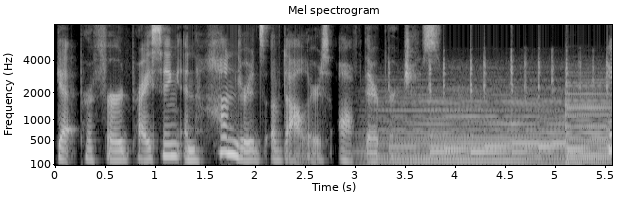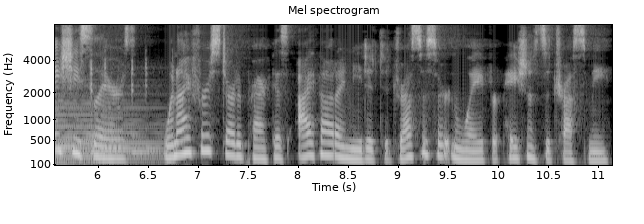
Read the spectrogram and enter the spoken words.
get preferred pricing and hundreds of dollars off their purchase. Hey, She Slayers. When I first started practice, I thought I needed to dress a certain way for patients to trust me,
